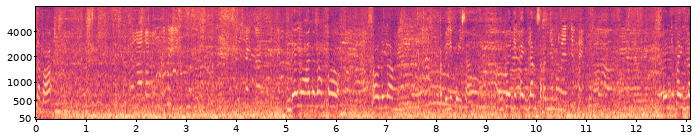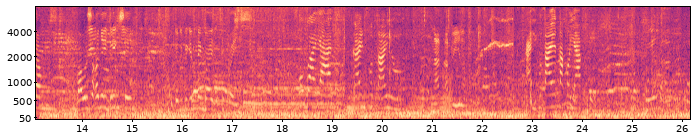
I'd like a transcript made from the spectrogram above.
Tapos na ba? Wala ba pong green? Hindi, yung ano lang po. Solo lang. Pabili po isa. Yung 25 lang sa kanya lang. 25 lang. Bawal sa kanya i-drinks eh. Ito, nabigyan mo na yung bayad at surprise. O bayad, kain po tayo. Not available. Kain po tayo takoyaki. Kuya, maagin po.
